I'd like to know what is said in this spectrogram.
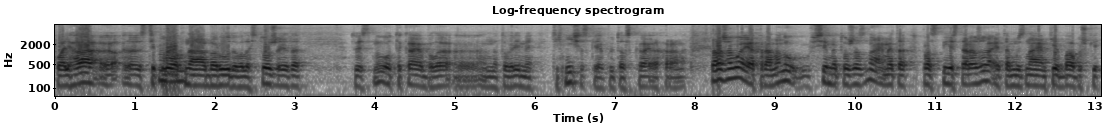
фольга, э, э, стекло окна оборудовалось, тоже это то есть, ну, вот такая была э, на то время техническая пультовская охрана. Сторожевая охрана, ну, все мы это уже знаем, это простые сторожа, это мы знаем те бабушки,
